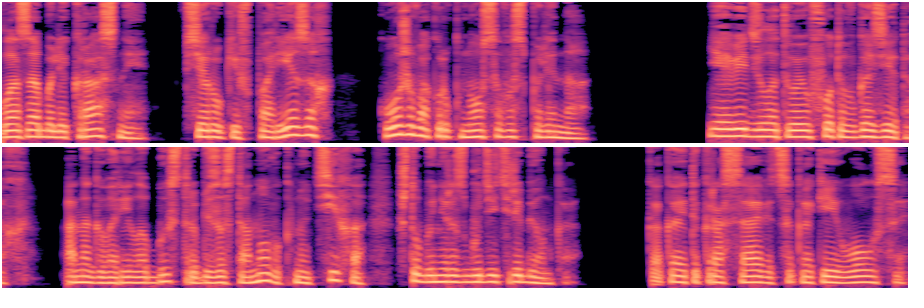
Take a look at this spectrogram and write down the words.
Глаза были красные, все руки в порезах, кожа вокруг носа воспалена. «Я видела твое фото в газетах», — она говорила быстро, без остановок, но тихо, чтобы не разбудить ребенка. «Какая ты красавица, какие волосы.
